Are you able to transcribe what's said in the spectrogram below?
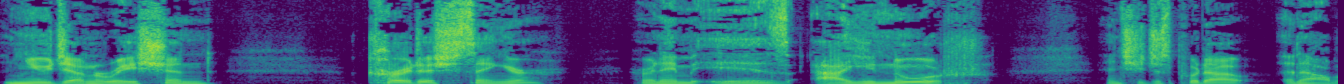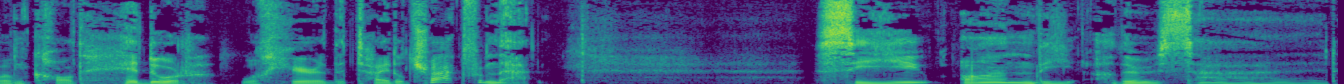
new generation Kurdish singer. Her name is Aynur, and she just put out an album called Hedûr. We'll hear the title track from that. See you on the other side.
